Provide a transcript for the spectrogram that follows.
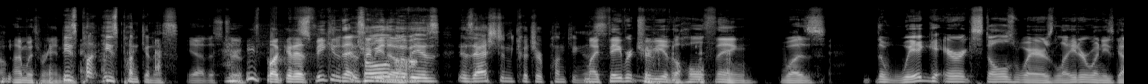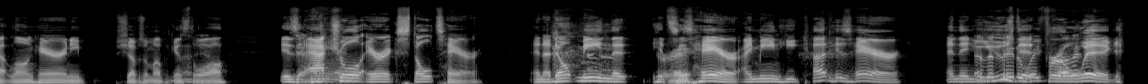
with know. I'm with Randy. He's pu- he's punking us. yeah, that's true. He's punking us. Speaking of that this trivia, whole though, movie is is Ashton Kutcher punking us. my favorite trivia of the whole thing was the wig Eric Stoltz wears later when he's got long hair and he shoves them up against the Oh, yeah. wall is Yeah. actual Eric Stoltz hair. And I don't mean that it's his hair. I mean he cut his hair and then And used made a it for a it? wig.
